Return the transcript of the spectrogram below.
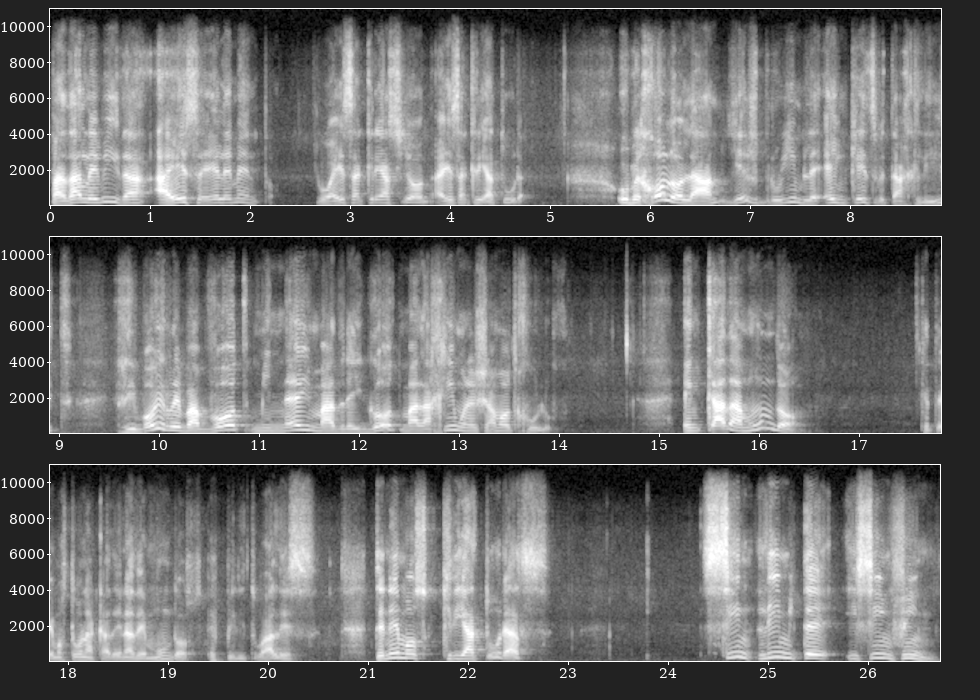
para darle vida a ese elemento o a esa creación, a esa criatura. ובכל עולם יש ברואים לאין קץ ותכלית, ריבוי רבבות מיני מדרגות, מלאכים ונשמות חולו. En cada mundo, que tenemos toda una cadena de mundos espirituales, tenemos criaturas sin límite y sin fin.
